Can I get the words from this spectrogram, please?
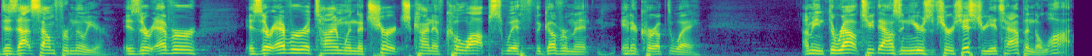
does that sound familiar? Is there ever is there ever a time when the church kind of co-ops with the government in a corrupt way? I mean, throughout 2,000 years of church history, it's happened a lot.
